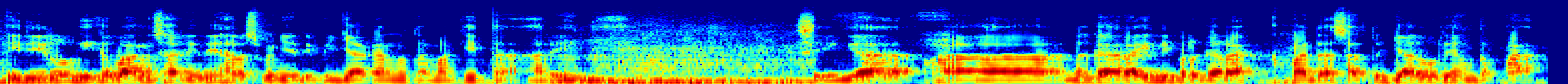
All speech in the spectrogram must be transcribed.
ideologi kebangsaan ini harus menjadi pijakan utama kita hari ini. Sehingga eh, negara ini bergerak kepada satu jalur yang tepat.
